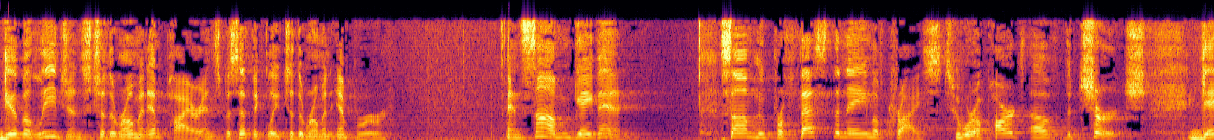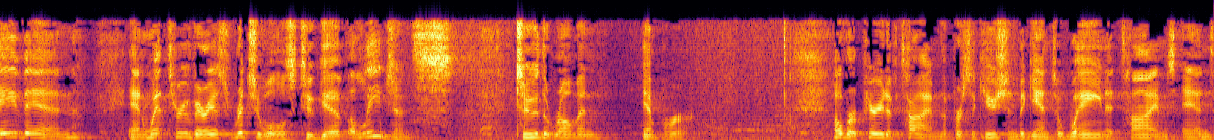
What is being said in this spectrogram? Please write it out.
give allegiance to the Roman Empire and specifically to the Roman Emperor. And some gave in. Some who professed the name of Christ, who were a part of the church, gave in and went through various rituals to give allegiance to the Roman emperor. Over a period of time, the persecution began to wane at times, and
